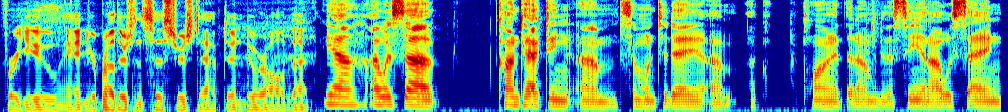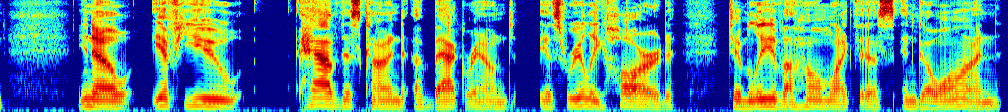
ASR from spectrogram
for you and your brothers and sisters to have to endure all of that. Yeah, I was uh, contacting um, someone today, um, a client that I'm going to see, and I was saying, you know, if you have this kind of background, it's really hard to leave a home like this and go on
